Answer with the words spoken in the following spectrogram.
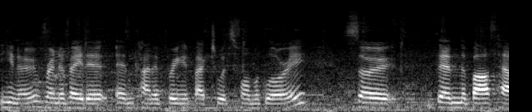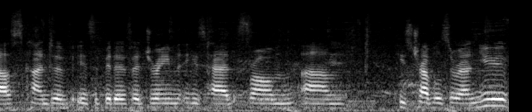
you know, renovate it and kind of bring it back to its former glory. So then the bathhouse kind of is a bit of a dream that he's had from um, his travels around Eu-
